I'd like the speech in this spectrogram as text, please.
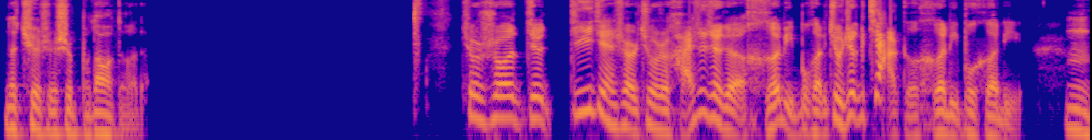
那确实是不道德的。就是说，就第一件事就是还是这个合理不合理，就这个价格合理不合理？嗯，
